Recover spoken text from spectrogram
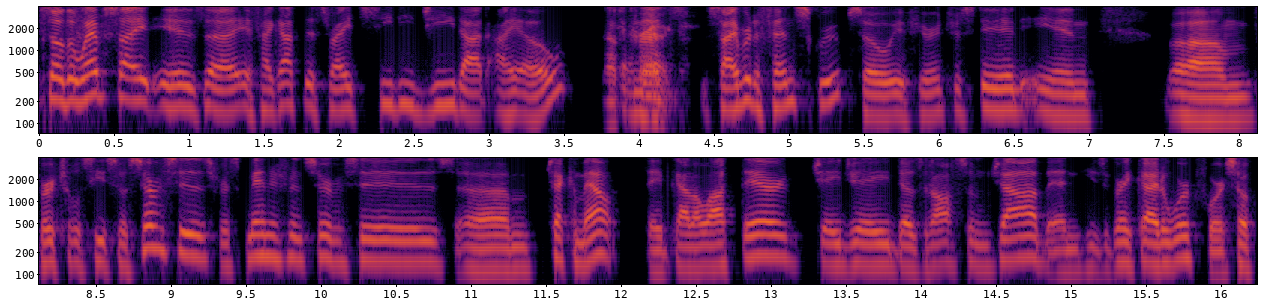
so the website is, uh, if I got this right, cdg.io. That's and correct. That's Cyber Defense Group. So if you're interested in um, virtual CISO services, risk management services, um, check them out. They've got a lot there. JJ does an awesome job and he's a great guy to work for. So,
